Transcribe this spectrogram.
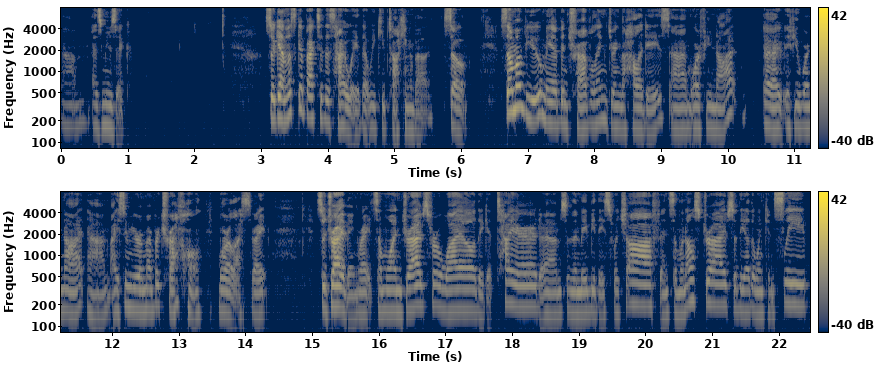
um, as music. So, again, let's get back to this highway that we keep talking about. So, some of you may have been traveling during the holidays, um, or if you not, uh, if you were not, um, I assume you remember travel more or less, right? So driving, right? Someone drives for a while, they get tired, um, so then maybe they switch off, and someone else drives so the other one can sleep.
